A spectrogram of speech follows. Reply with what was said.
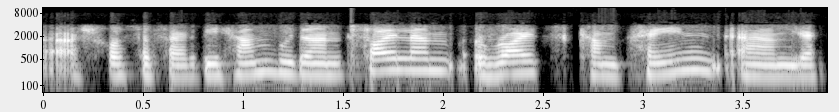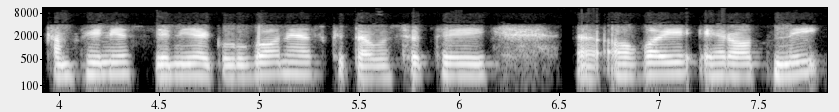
اشخاص فردی هم بودن. سایلم رایتس کمپین یک کمپین است یعنی یک ارگانی است که توسط آقای آراد نیک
